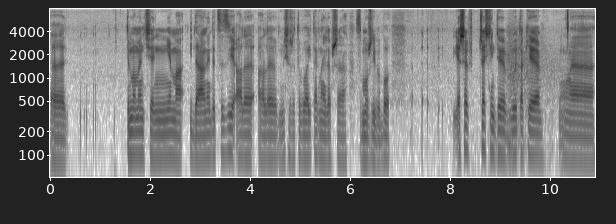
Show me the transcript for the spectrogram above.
e, w tym momencie nie ma idealnej decyzji, ale, ale myślę, że to była i tak najlepsza z możliwych, bo e, jeszcze wcześniej, gdzie były takie e,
